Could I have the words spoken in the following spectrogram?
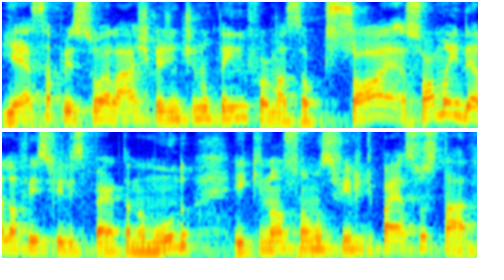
E essa pessoa, ela acha que a gente não tem informação. Que só, só a mãe dela fez filha esperta no mundo e que nós somos filho de pai assustado.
